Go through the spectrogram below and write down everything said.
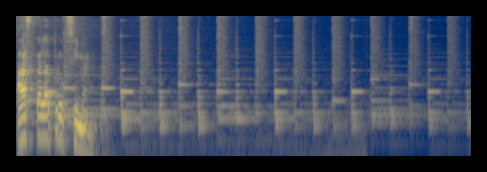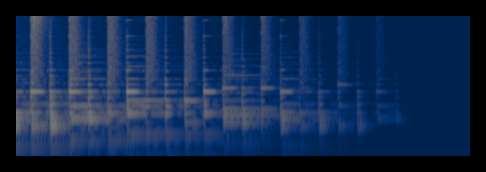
Hasta la próxima.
